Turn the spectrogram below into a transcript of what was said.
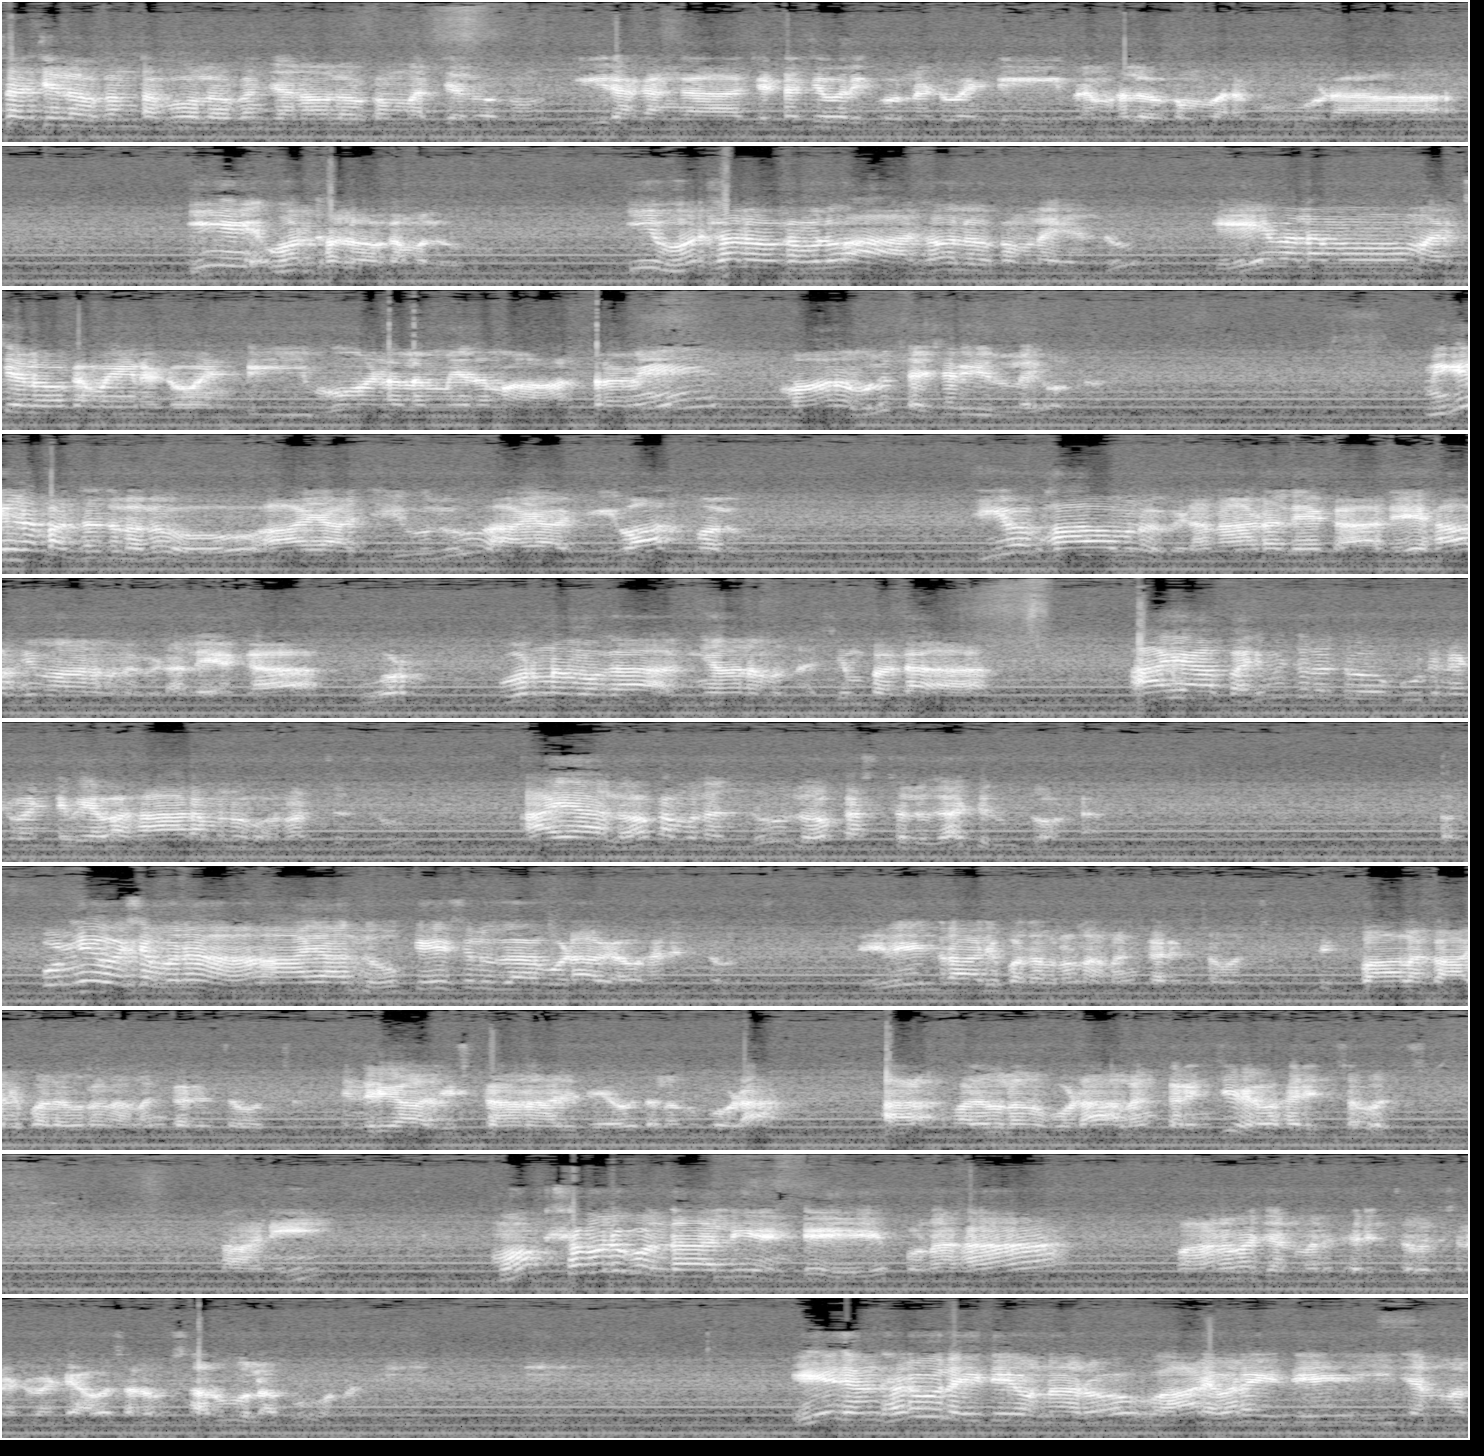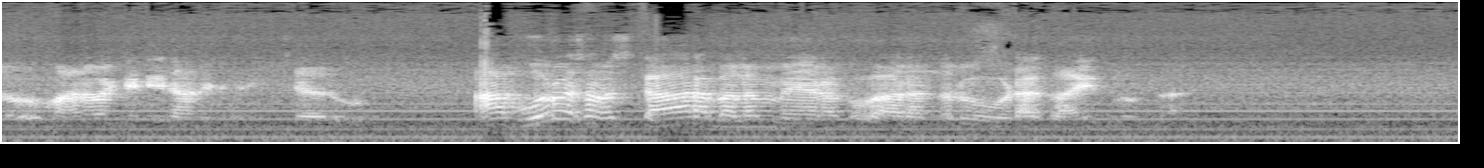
సత్యలోకం తపోలోకం జనోలోకం మధ్యలోకం ఈ రకంగా చిట్ట చివరికి ఉన్నటువంటి బ్రహ్మలోకం వరకు ఈ ఊర్ధ్వలోకములు ఈ ఊర్ధ్వలోకములు ఆ అధోలోకముల ఎందు కేవలము మర్త్యలోకమైనటువంటి ఈ భూమండలం మీద మాత్రమే మానవులు సశరీరులై ఉంటారు మిగిలిన పద్ధతులలో ఆయా జీవులు ఆయా జీవాత్మలు జీవభావమును విడనాడలేక దేహాభిమానమును విడలేక పూర్ పూర్ణముగా అజ్ఞానము నశింపక ఆయా పరిమితులతో కూడినటువంటి వ్యవహారమును వనర్చుచు ఆయా లోకములందు లోకస్థులుగా తిరుగుతూ ఉంటారు. పుణ్యవశమున ఆయా లోకేశులుగా కూడా వ్యవహరించవచ్చు. దేవేంద్రాది పదవులను అలంకరించవచ్చు. దిక్పాలకాది పదవులను అలంకరించవచ్చు. ఇంద్రియాధిష్టానాది దేవతలను కూడా ఆ పదవులను కూడా అలంకరించి వ్యవహరించవచ్చు. కానీ మోక్షమును పొందాలి అంటే పునః మానవ జన్మను ధరించవలసినటువంటి అవసరం సర్వులకు ఏ గంధర్వులైతే ఉన్నారో వారెవరైతే ఈ జన్మలో మానవంటిని దాన్ని ధరించారో ఆ పూర్వ సంస్కార బలం మేరకు వారందరూ కూడా గాయకులు ఉన్నారు.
